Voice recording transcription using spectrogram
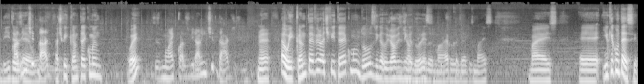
líderes. Quase é, o- entidades. Acho que o Icano tá comendo. Oi? Esses moleques quase viraram entidades. né? É. É, o Icano até virou, acho que até comandou os, Vinga- os Jovens Vingadores, Vingadores, foi época deles mais. Mas. é, e o que acontece?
